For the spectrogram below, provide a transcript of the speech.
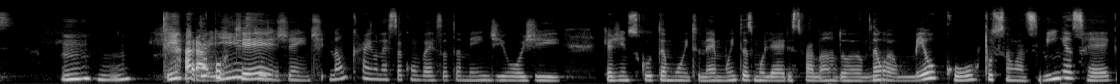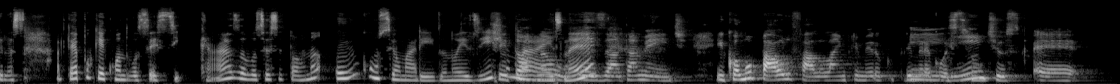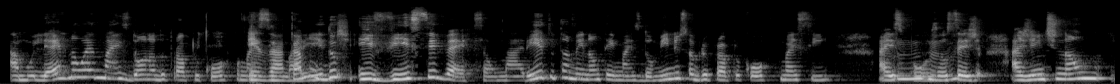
Uhum. E Até porque, isso... gente, não caiu nessa conversa também de hoje que a gente escuta muito, né? Muitas mulheres falando, não é o meu corpo, são as minhas regras. Até porque quando você se casa, você se torna um com seu marido, não existe mais, um, né? Exatamente. E como Paulo fala lá em 1 Coríntios, é, a mulher não é mais dona do próprio corpo, mas Exatamente. do marido, e vice-versa. O marido também não tem mais domínio sobre o próprio corpo, mas sim a esposa. Uhum. Ou seja, a gente não.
